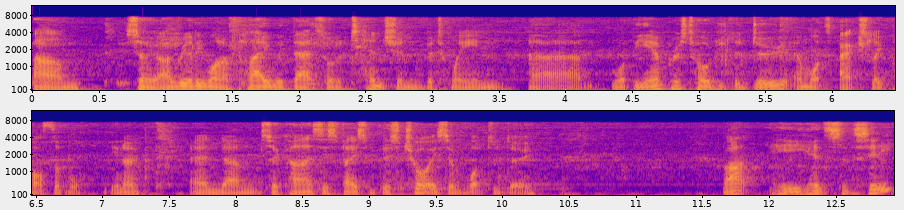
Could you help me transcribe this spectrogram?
Um, so I really want to play with that sort of tension between uh, what the Emperor's told you to do and what's actually possible, you know. And um, so Caius is faced with this choice of what to do. But he heads to the city,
